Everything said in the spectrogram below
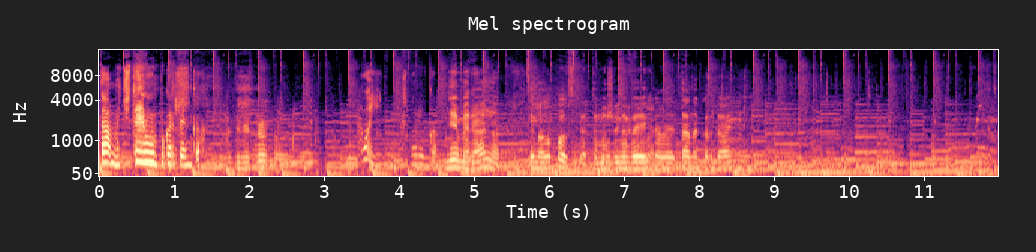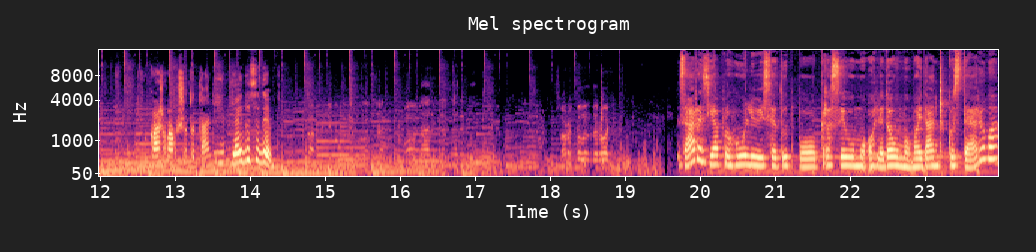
Там ми читаємо по картинках. Біля Кракова. Ой, шнурівка. Ні, ми реально. Це Малопольська, тому що ми виїхали та на кордоні. Покажу вам, що тут далі є. Я йду сюди. Зараз я прогулююся тут по красивому оглядовому майданчику з дерева,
